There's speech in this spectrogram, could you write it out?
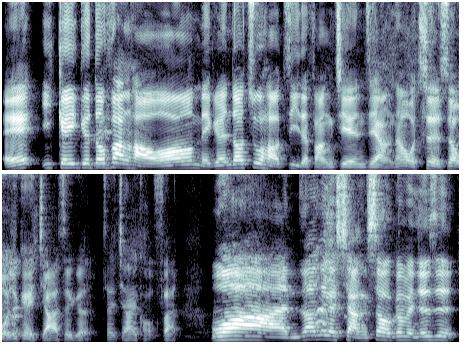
哎，一个一个都放好哦，每个人都住好自己的房间，这样。然后我吃的时候，我就可以夹这个，再加一口饭，哇，你知道那个享受根本就是。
